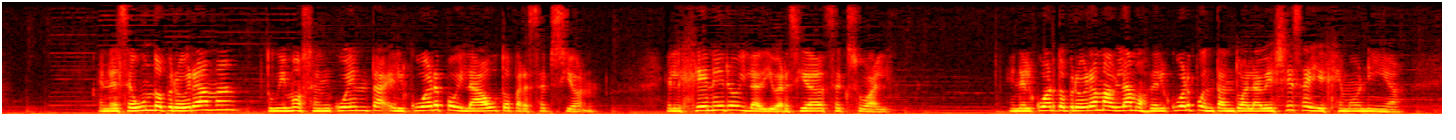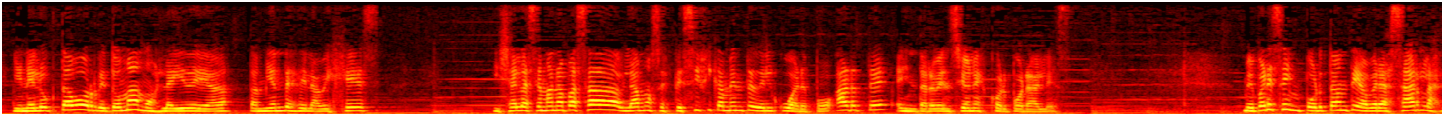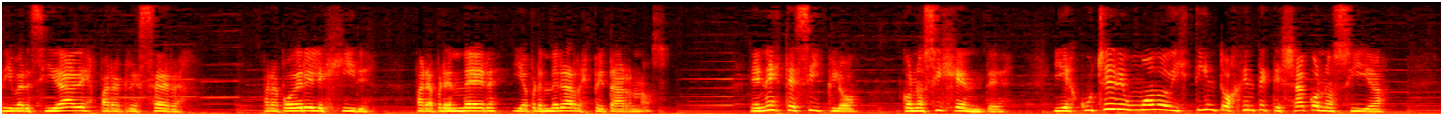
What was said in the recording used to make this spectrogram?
En el segundo programa tuvimos en cuenta el cuerpo y la autopercepción, el género y la diversidad sexual. En el cuarto programa hablamos del cuerpo en tanto a la belleza y hegemonía, y en el octavo retomamos la idea también desde la vejez, y ya la semana pasada hablamos específicamente del cuerpo, arte e intervenciones corporales. Me parece importante abrazar las diversidades para crecer, para poder elegir, para aprender y aprender a respetarnos. En este ciclo conocí gente y escuché de un modo distinto a gente que ya conocía,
